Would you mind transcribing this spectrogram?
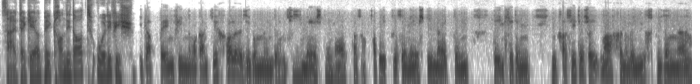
sagt der GLP-Kandidat Kandidat Uli Fisch. Ich glaube, den finden wir ganz sicher eine Lösung. Und wenn dann sie mehr Stimmen hat, also Fabrizio mehr Stimmen hat, dann denke ich, dann kann sie den Schritt machen. Und wenn ich bin, dann äh,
